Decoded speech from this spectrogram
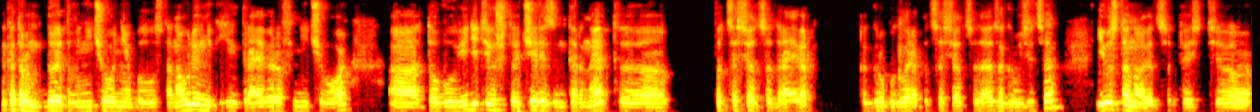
на котором до этого ничего не было установлено, никаких драйверов, ничего, а, то вы увидите, что через интернет э, подсосется драйвер, грубо говоря, подсосется, да, загрузится и установится. То есть э,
